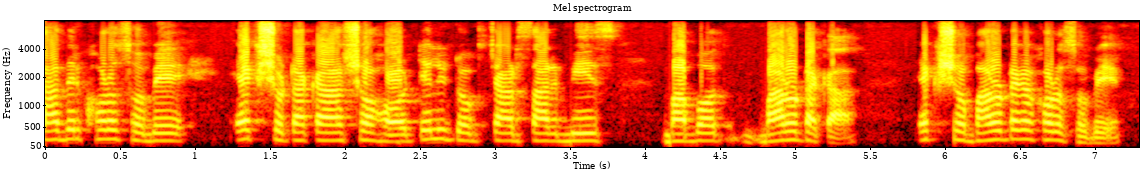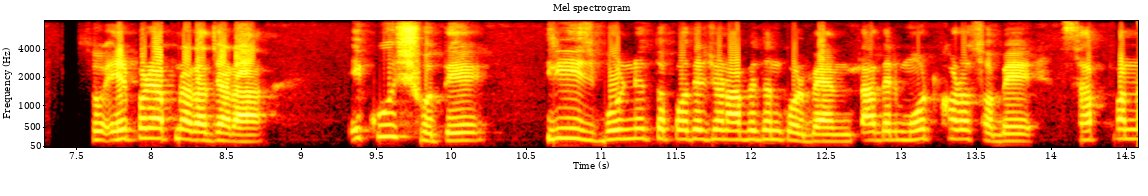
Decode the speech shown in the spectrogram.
তাদের খরচ হবে একশো টাকা সহ টেলিটক চার্জ সার্ভিস বাবদ বারো টাকা। একশো বারো টাকা খরচ হবে। তো এরপরে আপনারা যারা একুশ হতে ত্রিশ বর্ণিত পদের জন্য আবেদন করবেন, তাদের মোট খরচ হবে ছাপ্পান্ন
